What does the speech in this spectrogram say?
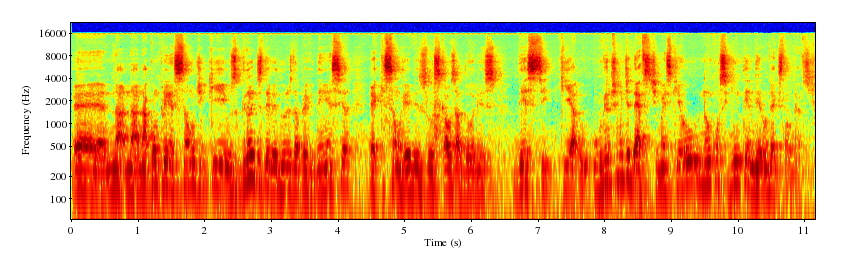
é, na, na, na, compreensão de que os grandes devedores da Previdência é que são eles os causadores desse que a, o governo chama de déficit, mas que eu não consegui entender onde é que está o déficit.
